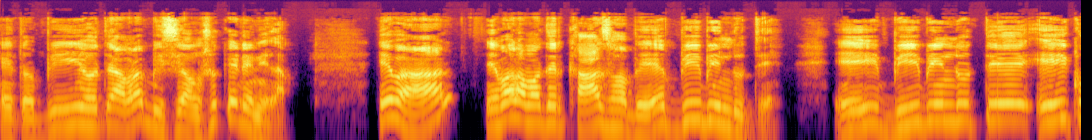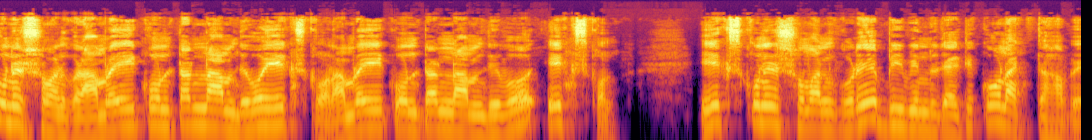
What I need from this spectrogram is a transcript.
এই তো বি হতে আমরা বিসি অংশ কেটে নিলাম। এবার এবার আমাদের কাজ হবে বি বিন্দুতে। এই বি বিন্দুতে এই কোণের সমান করে। আমরা এই কোণটার নাম দেব এক্স কোণ। আমরা এই কোণটার নাম দেব এক্স কোণ। এক্স কোণের সমান করে বি বিন্দুতে একটি কোণ আঁকতে হবে।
